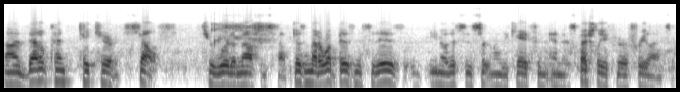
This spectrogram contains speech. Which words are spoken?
uh, that'll tend to take care of itself through word of mouth and stuff. Doesn't matter what business it is. You know, this is certainly the case, and, and especially if you're a freelancer.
